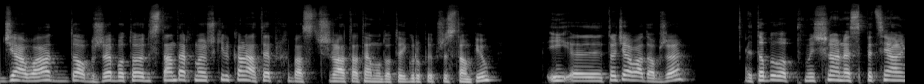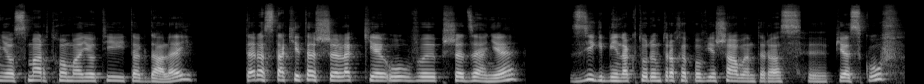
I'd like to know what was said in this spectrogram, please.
działa dobrze, bo to standard ma już kilka lat. Chyba z 3 lata temu do tej grupy przystąpił. I y, to działa dobrze. To było myślane specjalnie o smart home, IoT i tak dalej. Teraz takie też lekkie wyprzedzenie. Zigbee, na którym trochę powieszałem teraz y, piesków.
